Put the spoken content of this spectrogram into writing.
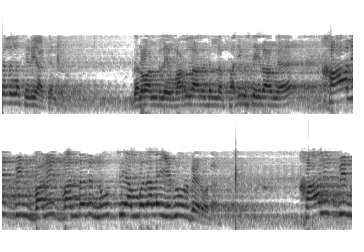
சொல்லுங்க சிரியாக்கு கனவான்களை வரலாறுகள்ல பதிவு செய்யறாங்க ஹாலித் பின் வலித் வந்தது நூற்றி ஐம்பதால இருநூறு பேரோட. ஹாலித் பின்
